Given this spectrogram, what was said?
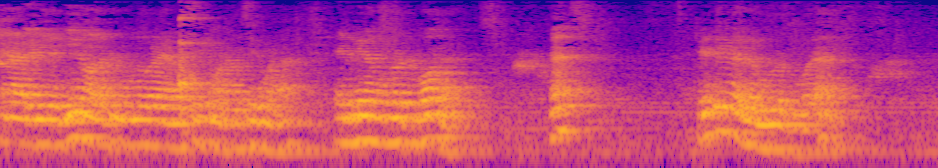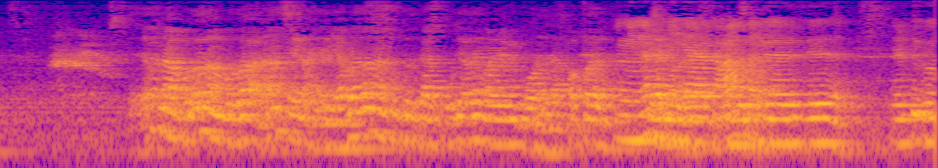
ஏன்னா ரெண்டு மீன் வாங்குறதுக்கு முந்நூறுவா வசிக்க மாட்டான் வசிக்க மாட்டான். ரெண்டு மீன் முந்நூறு போவாங்க ஆ? ரெண்டு மீன் இல்லை முந்நூறு போகிறேன் ஏதோ நாற்பது ரூபா நாற்பது ரூபா அதான் செய்யலாம் எவ்வளோ தான் நான் கொடுத்தது காசு கொடுத்து எவ்வளோ மழையுமே போடுறது அப்பப்போ நீங்க என்ன சொன்னீங்க? காசு அங்க இருக்கு. எடுத்துக்கோ.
